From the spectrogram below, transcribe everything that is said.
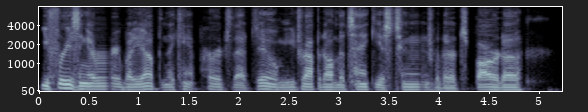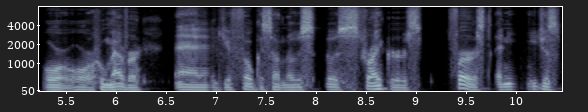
you're freezing everybody up, and they can't purge that doom. You drop it on the tankiest tunes, whether it's Barda or or whomever, and you focus on those those strikers first, and you just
